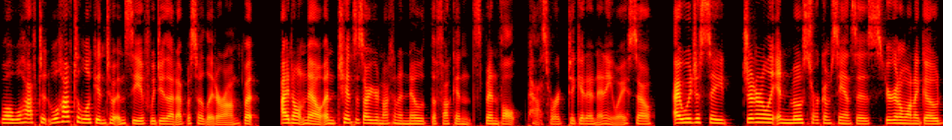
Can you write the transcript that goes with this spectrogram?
Well, we'll have to we'll have to look into it and see if we do that episode later on. But I don't know. And chances are you're not going to know the fucking spin vault password to get in anyway. So I would just say, generally, in most circumstances, you're going to want to go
